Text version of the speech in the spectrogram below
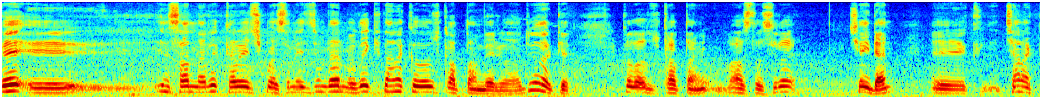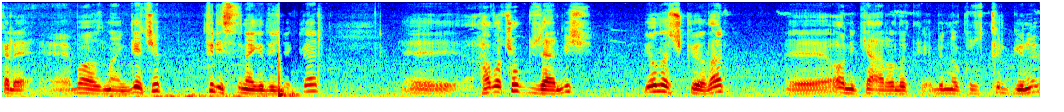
Ve e, insanları karaya çıkmasına izin vermiyorlar. İki tane kılavuz kaptan veriyorlar. Diyorlar ki kılavuz kaptan vasıtasıyla şeyden e, Çanakkale e, boğazından geçip Filistin'e gidecekler. E, hava çok güzelmiş. Yola çıkıyorlar. E, 12 Aralık 1940 günü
